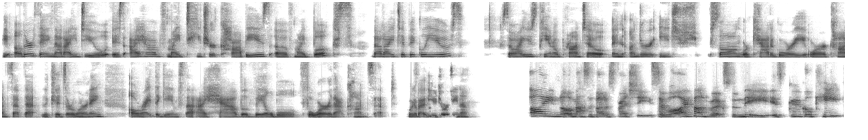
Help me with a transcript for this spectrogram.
The other thing that I do is I have my teacher copies of my books that I typically use. So I use Piano Pronto, and under each song or category or concept that the kids are learning, I'll write the games that I have available for that concept. What about you, Georgina? I'm not a massive fan of spreadsheets. So, what I found works for me is Google Keep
